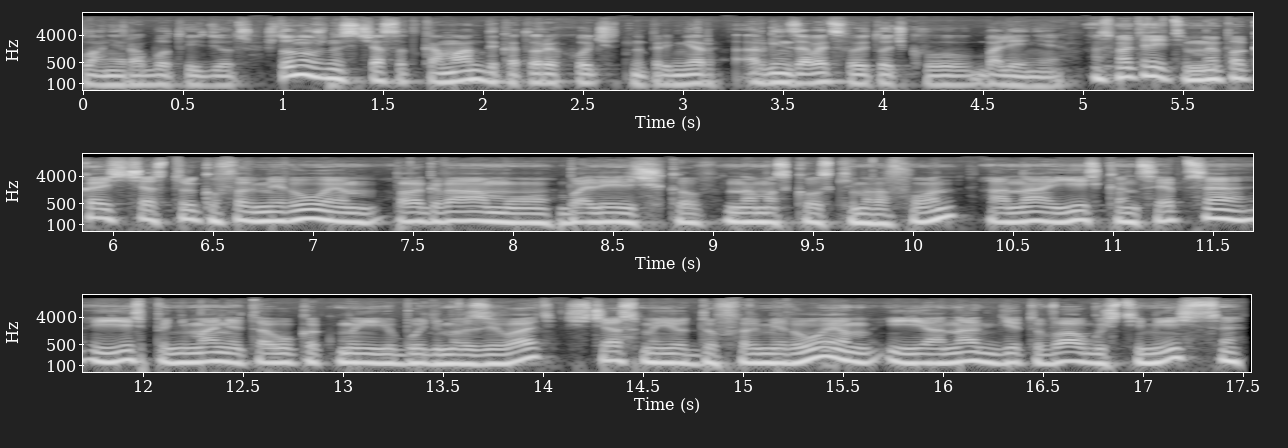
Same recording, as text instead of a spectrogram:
плане работа идет? Что нужно сейчас от команды, которая хочет, например, организовать свою точку боления? Ну, смотрите, мы пока сейчас только формируем программу болельщиков на московский марафон. Она есть концепция, и есть понимание того, как мы ее будем развивать. Сейчас мы ее доформируем, и она где-то в августе месяце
